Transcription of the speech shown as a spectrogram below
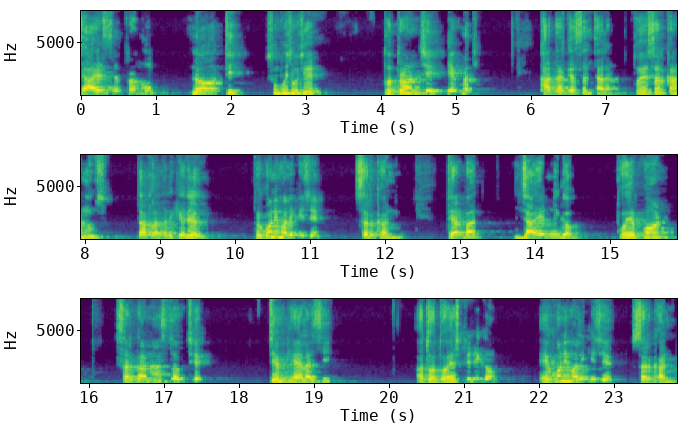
જાહેર ક્ષેત્રનું નથી? શું પૂછ્યું છે? તો ત્રણ છે, એક નથી. ખાતા કે સંચાલન? તો એ સરકારનું છે. દાખલા તરીકે રેલ. તો એ કોની માલિકી છે? સરકારની. ત્યારબાદ જાહેર નિગમ? તો એ પણ સરકારના હસ્તક છે. જેમ કે એલઆઈસી અથવા તો એસટી નિગમ એ કોની માલિકી છે? સરકારની.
